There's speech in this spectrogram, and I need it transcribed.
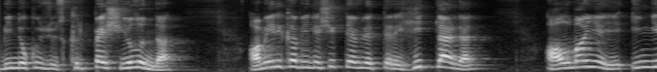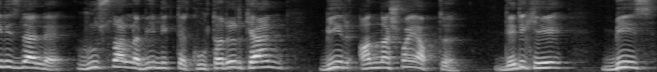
1945 yılında Amerika Birleşik Devletleri Hitler'den Almanya'yı İngilizlerle, Ruslarla birlikte kurtarırken bir anlaşma yaptı. Dedi ki biz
